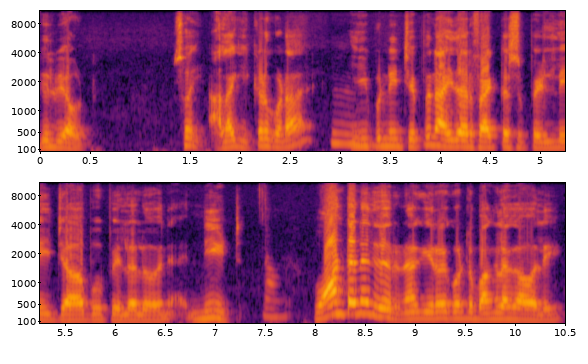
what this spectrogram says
విల్ బి అవుట్ సో అలాగే ఇక్కడ కూడా ఈ ఇప్పుడు నేను చెప్పిన ఐదారు ఫ్యాక్టర్స్ పెళ్ళి జాబు పిల్లలు అని అవును. వాంట్ అనేది వేరు. నాకు ఇరవై కోట్ల బంగ్లా కావాలి.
